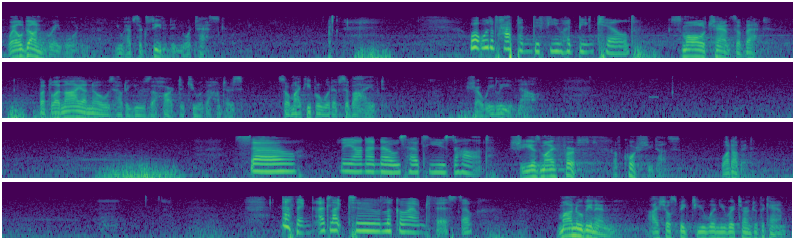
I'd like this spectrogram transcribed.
Well done, Grey Warden. You have succeeded in your task. What would have happened if you had been killed? Small chance of that. But Lanaya knows how to use the heart to cure the hunters, so my people would have survived. Shall we leave now? So, Lanaya knows how to use the heart. She is my first. Of course she does. What of it? Nothing. I'd like to look around first, though. Manuvinen, I shall speak to you when you return to the camp.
